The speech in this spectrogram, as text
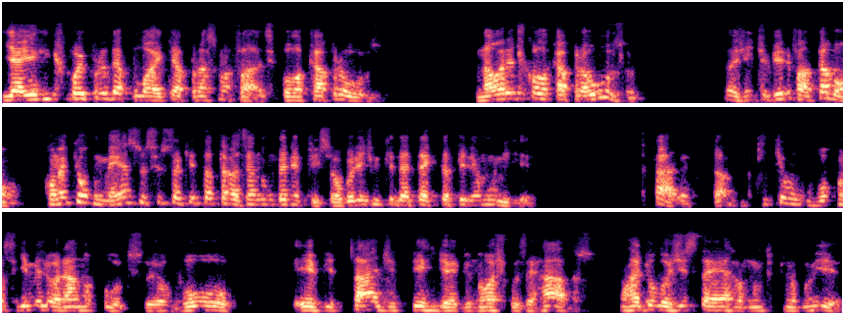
E aí a gente foi para o deploy, que é a próxima fase, colocar para uso. Na hora de colocar para uso, a gente vira e fala, tá bom, como é que eu meço se isso aqui está trazendo um benefício? Algoritmo que detecta pneumonia. Cara, tá, o que, que eu vou conseguir melhorar no fluxo? Eu vou evitar de ter diagnósticos errados? Um radiologista erra muito pneumonia?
